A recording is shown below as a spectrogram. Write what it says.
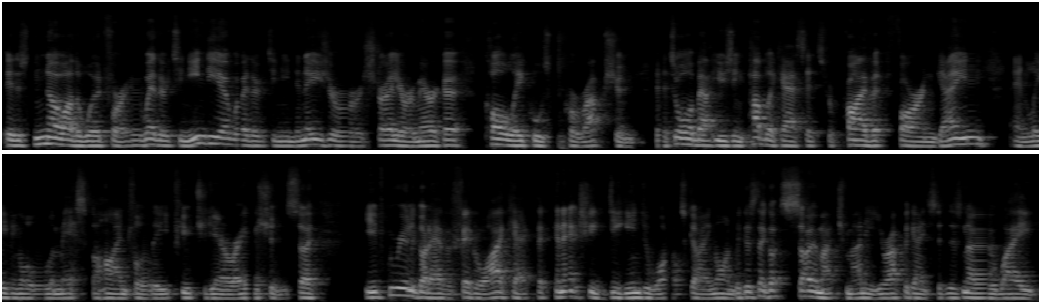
There's no other word for it. Whether it's in India, whether it's in Indonesia or Australia or America, coal equals corruption. It's all about using public assets for private foreign gain and leaving all the mess behind for the future generations. So you've really got to have a federal ICAC that can actually dig into what's going on because they've got so much money. You're up against it. There's no way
